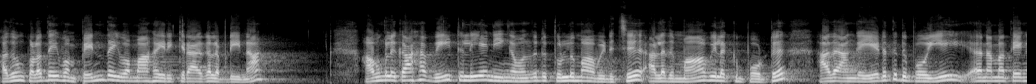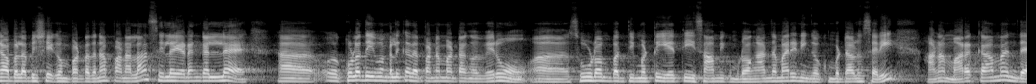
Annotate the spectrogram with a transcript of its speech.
அதுவும் குலதெய்வம் பெண் தெய்வமாக இருக்கிறார்கள் அப்படின்னா அவங்களுக்காக வீட்டிலேயே நீங்கள் வந்துட்டு துள்ளு மாவு இடித்து அல்லது மாவிளக்கு போட்டு அதை அங்கே எடுத்துகிட்டு போய் நம்ம தேங்காய் பல் அபிஷேகம் பண்ணுறதுனா பண்ணலாம். சில இடங்களில் குலதெய்வங்களுக்கு அதை பண்ண மாட்டாங்க. வெறும் சூடம் பத்தி மட்டும் ஏற்றி சாமி கும்பிடுவாங்க. அந்த மாதிரி நீங்கள் கும்பிட்டாலும் சரி. ஆனால் மறக்காமல் இந்த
